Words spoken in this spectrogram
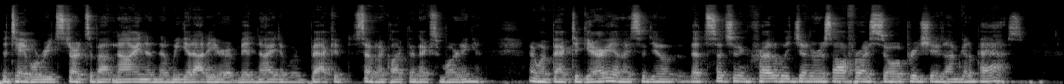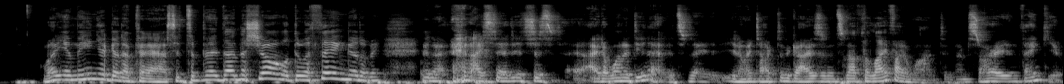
the table read starts about nine and then we get out of here at midnight and we're back at seven o'clock the next morning. And I went back to Garry and I said, you know, that's such an incredibly generous offer. I so appreciate it. I'm going to pass. What do you mean you're gonna pass? It's a on the show. We'll do a thing. It'll be, and I, and I said it's just I don't want to do that. It's you know I talked to the guys and it's not the life I want. And I'm sorry and thank you.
